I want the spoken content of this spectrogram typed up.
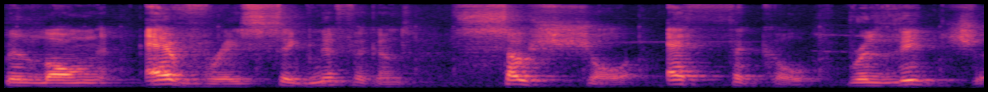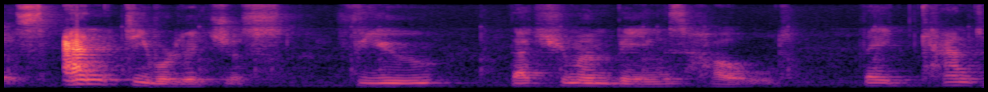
belong every significant social, ethical, religious, anti-religious view that human beings hold. They can't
